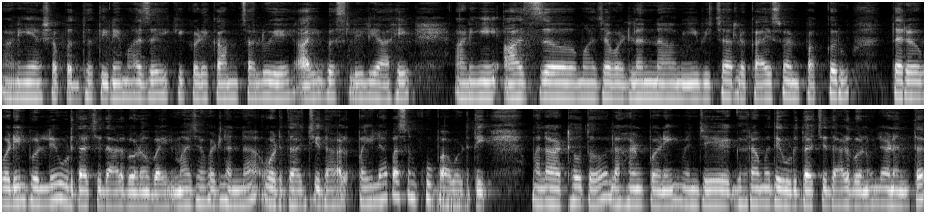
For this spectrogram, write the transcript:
आणि अशा पद्धतीने माझं एकीकडे काम चालू आहे. आई बसलेली आहे. आणि आज माझ्या वडिलांना मी विचारलं काय स्वयंपाक करू? तर वडील बोलले उडदाची डाळ बनव बाईल माझ्या वडिलांना उडदाची डाळ पहिल्यापासून खूप आवडते. मला आठवतं लहानपणी म्हणजे घरामध्ये उडदाची डाळ बनवल्यानंतर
